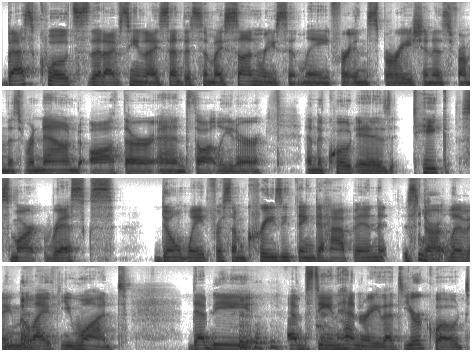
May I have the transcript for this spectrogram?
best quotes that I've seen, and I sent this to my son recently for inspiration, is from this renowned author and thought leader. And the quote is Take smart risks. Don't wait for some crazy thing to happen to start living the life you want. Debbie Epstein Henry, that's your quote.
